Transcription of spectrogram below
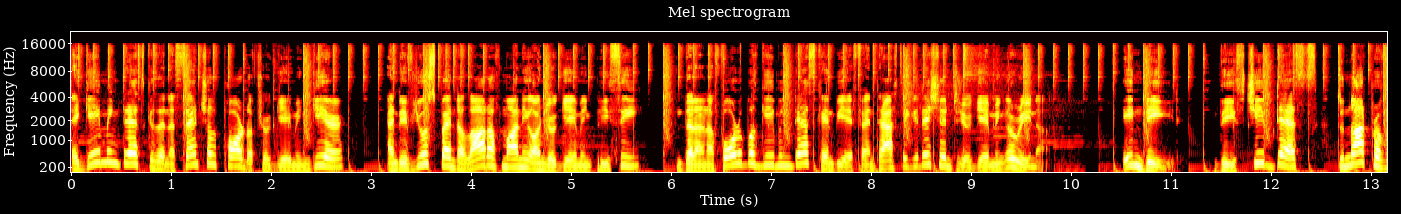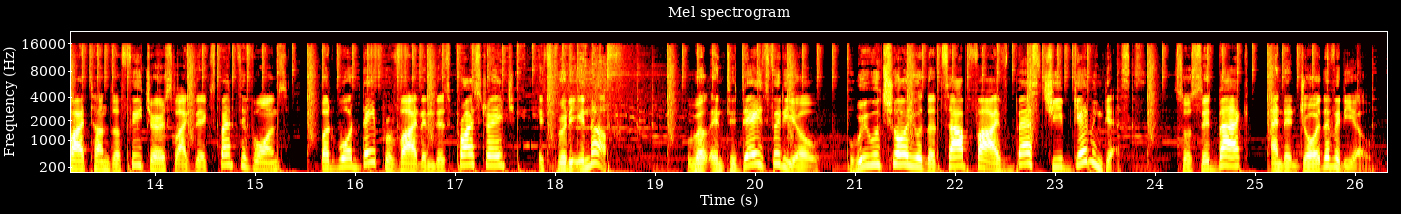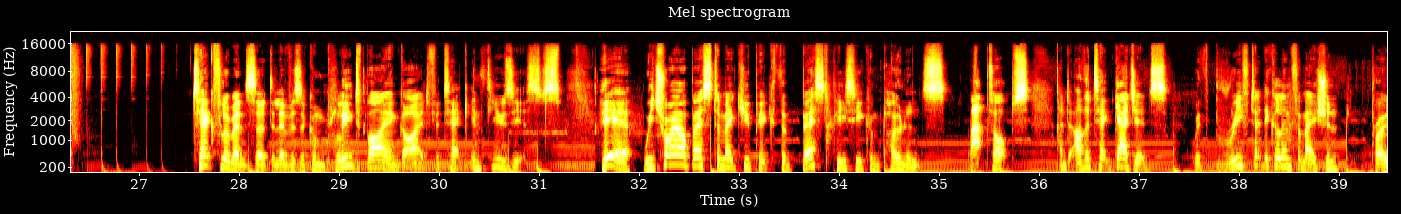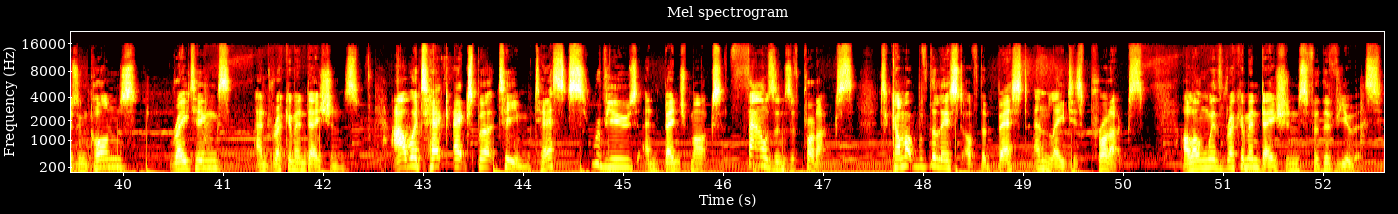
A gaming desk is an essential part of your gaming gear, and if you spend a lot of money on your gaming PC, then an affordable gaming desk can be a fantastic addition to your gaming arena. Indeed, these cheap desks do not provide tons of features like the expensive ones, but what they provide in this price range is pretty enough. Well, in today's video, we will show you the top 5 best cheap gaming desks. So sit back and enjoy the video. Techfluencer delivers a complete buying guide for tech enthusiasts. Here, we try our best to make you pick the best PC components, laptops, and other tech gadgets with brief technical information, pros and cons, ratings, and recommendations. Our tech expert team tests, reviews, and benchmarks thousands of products to come up with the list of the best and latest products, along with recommendations for the viewers.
